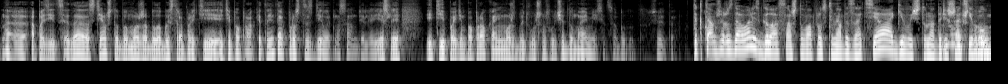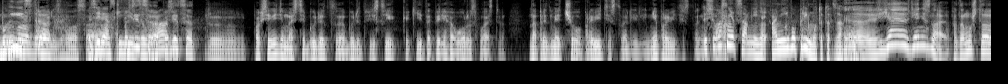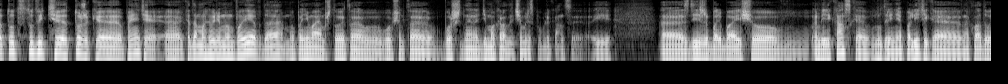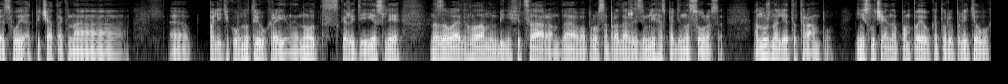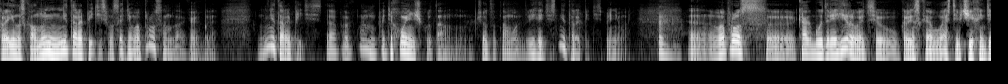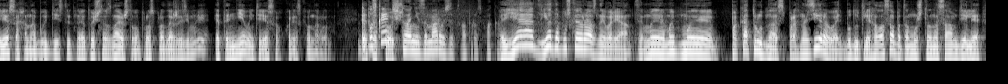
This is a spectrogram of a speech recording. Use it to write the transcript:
оппозиции, да, с тем, чтобы можно было быстро пройти эти поправки. Это не так просто сделать, на самом деле. Если идти по этим поправкам, они, может быть, в лучшем случае до мая месяца будут все это. Так там же раздавались голоса, что вопрос не надо затягивать, что надо ну, решать ну, его что? быстро. Ну, голоса. Зеленский оппозиция, ездил в Раду. Оппозиция, э, по всей видимости, будет, будет вести какие-то переговоры с властью. На предмет чего? Правительство или не правительство? То есть знаю. у вас нет сомнений, они его примут, этот закон? Э, я, я не знаю, потому что тут, тут ведь э, тоже, понимаете, э, когда мы говорим МВФ, да, мы понимаем, что это, в общем-то, больше, наверное, демократы, чем республиканцы. И здесь же борьба еще американская, внутренняя политика накладывает свой отпечаток на политику внутри Украины. Ну вот скажите, если называют главным бенефициаром да, вопрос о продаже земли господина Сороса. А нужно ли это Трампу? И не случайно Помпео, который полетел в Украину, сказал, ну не торопитесь вы с этим вопросом, да, как бы, не торопитесь, да, ну, потихонечку там, что-то там вот двигайтесь, не торопитесь принимать. Угу. Вопрос, э, как будет реагировать украинская власть и в чьих интересах она будет действовать. Но я точно знаю, что вопрос продажи земли – это не в интересах украинского народа. Допускаете, что они заморозят вопрос пока? Я, я допускаю разные варианты. Мы, мы, мы пока трудно спрогнозировать, будут ли голоса, потому что на самом деле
